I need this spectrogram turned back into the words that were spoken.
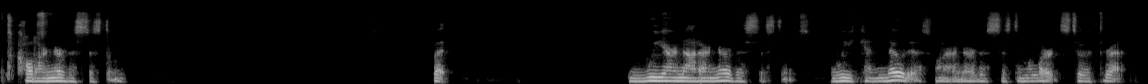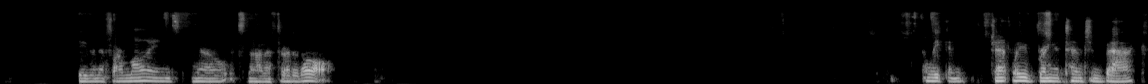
It's called our nervous system. But we are not our nervous systems. We can notice when our nervous system alerts to a threat, even if our minds know it's not a threat at all. And we can gently bring attention back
